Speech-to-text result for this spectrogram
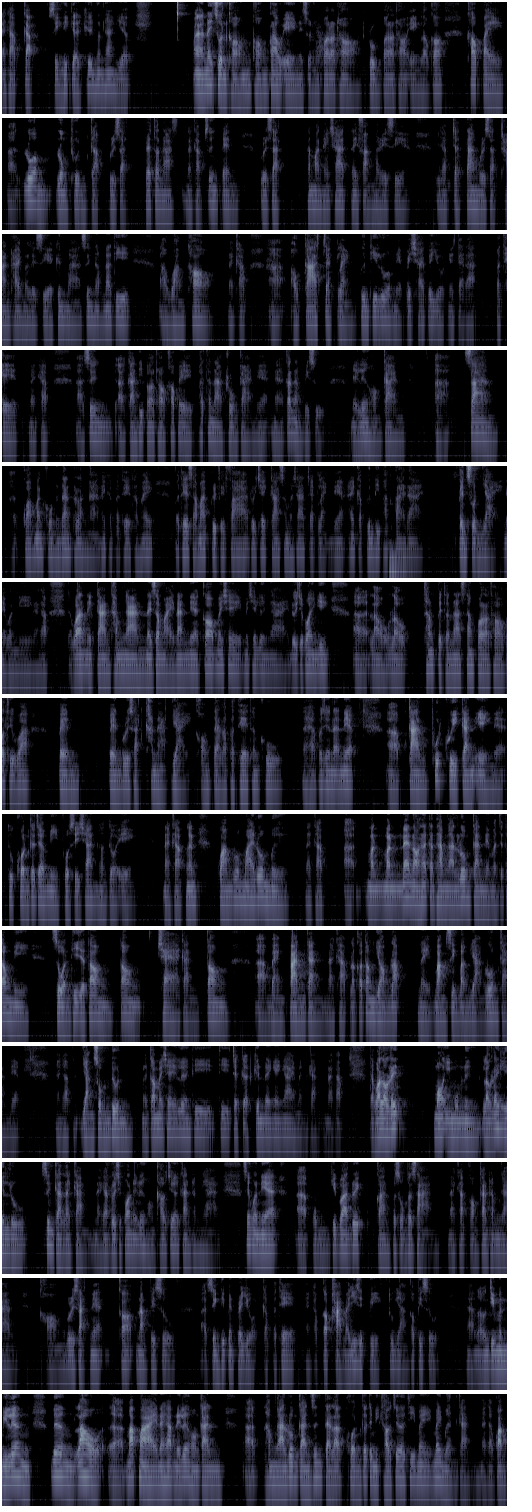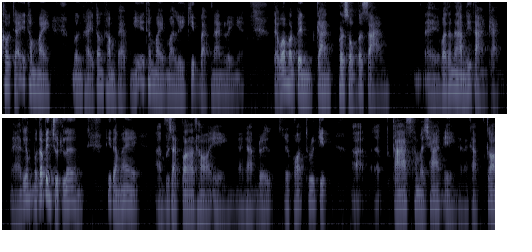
นะครับกับสิ่งที่เกิดขึ้นค่อนข้างเยอะ ในส่วนของของเราเองในส่วนของปตทกลุ่มปตทเองเราก็เข้าไปร่วมลงทุนกับบริษัทเ e โ r นัสนะครับซึ่งเป็นบริษัทน้ำมันแห่งชาติในฝั่งมาเลเซีย นะครับจัดตั้งบริษัททรานไทยมาเลเซียขึ้นมา ซึ่งทำหน้าที่วางท่อนะครับเอาก๊าซจากแหล่งพื้นที่ร่วมเนี่ยไปใช้ประโยชน์ในแต่ละประเทศนะครับซึ่งการที่ปตทเข้าไปพัฒนาโครงการเนี้นะก็นำไปสู่ในเรื่องของการสร้างความมั่นคงทางด้านพลังงานให้กับประเทศทำให้ประเทศสามารถผลิตไฟฟ้า โดยใช้ก๊าซธรรมชาติจากแหล่งเนี้ยให้กับพื้นที่ภาคใต้ได้ เป็นส่วนใหญ่ในวันนี้นะครับ แต่ว่าในการทำงานในสมัยนั้นเนี่ยก็ไม่ใช่ไม่ใช่เรื่องง่าย โดยเฉพาะอย่างยิ่งเราเราทั้งเปโตรนัสทั้งปตทก็ถือว่าเป็นเป็นบริษัทขนาดใหญ่ของแต่ละประเทศทั้งคู่นะฮะเพราะฉะนั้นเนี่ยการพูดคุยกันเองเนี่ยทุกคนก็จะมีโพสิชันของตัวเองนะครับงั้นความร่วมไม้ร่วมมือนะครับมันมันแน่นอนถ้าการทำงานร่วมกันเนี่ยมันจะต้องมีส่วนที่จะต้องต้องแชร์กันต้องอแบ่งปันกันนะครับแล้วก็ต้องยอมรับ ในบางสิ่งบางอย่างร่วมกันเนี่ยนะครับอย่างสมดุลมันก็ไม่ใช่เรื่องที่ที่จะเกิดขึ้นได้ง่าย ๆ เหมือนกันนะครับ แต่ว่าเราได้มองอีกมุมหนึ่งเราได้เรียนรู้ซึ่งกันและกันนะครับ โดยเฉพาะในเรื่องของ culture การทำงาน ซึ่งวันนี้ผมคิดว่าด้วยการผสมผสานนะครับของการทำงานของบริษัทเนี่ยก็นำไปสู่สิ่งที่เป็นประโยชน์กับประเทศนะครับก็ผ่านมา 20 ปี ทุกอย่างก็พิสูจน์นะจริงๆมันมีเรื่องเรื่องเล่ามากมายนะครับในเรื่องของการ อ่าทำงานร่วมกัน ซึ่งแต่ละคนก็จะมี culture ที่ไม่ไม่เหมือนกันนะครับความเข้าใจเอ๊ะทำไมเมืองไทยต้องทำแบบนี้เอ๊ะทำไมมาเลคิดแบบนั้นอะไรเงี้ยแต่ว่ามันเป็นการผสมผสานในวัฒนธรรมที่ต่างกันนะมันก็เป็นจุดเริ่มที่ทำให้บริษัทปตทเองนะครับโดยเฉพาะธุรกิจก๊าซธรรมชาติเองนะครับ ก็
